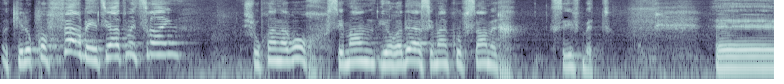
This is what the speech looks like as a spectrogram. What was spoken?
הוא כאילו כופר ביציאת מצרים. שולחן ערוך, סימן יורדיה, סימן קס, סעיף ב'. אה,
